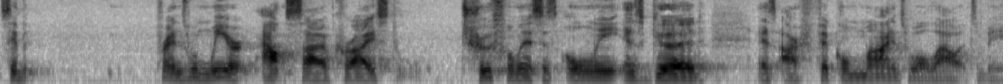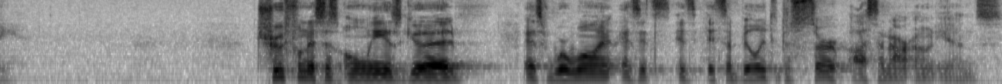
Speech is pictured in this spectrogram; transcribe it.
See, friends, when we are outside of Christ, truthfulness is only as good as our fickle minds will allow it to be. Truthfulness is only as good as we're willing as its, its, its ability to serve us and our own ends.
